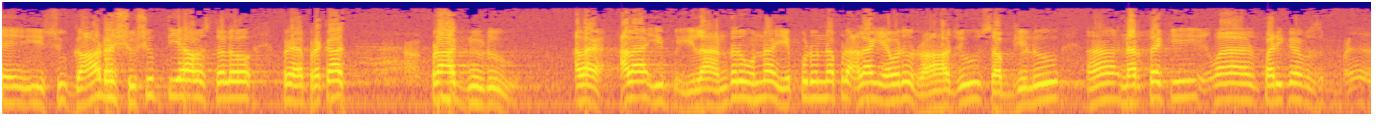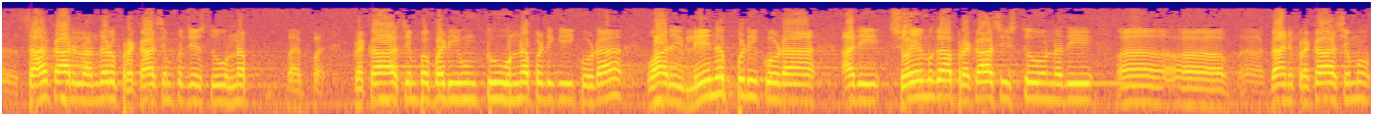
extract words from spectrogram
ఈ సు- గాఢ సుషుప్తి అవస్థలో ప్ర- ప్రకాశ ప్రాజ్ఞుడు. అలా అలా ఇ- ఇలా అందరూ ఉన్న ఎప్పుడున్నప్పుడు అలాగే ఎవరు? రాజు సభ్యులు నర్తకి పరిక సహకారులు అందరూ ప్రకాశింపజేస్తూ ఉన్న ప్రకాశింపబడి ఉంటూ ఉన్నప్పటికీ కూడా వారు లేనప్పటికీ కూడా అది స్వయముగా ప్రకాశిస్తూ ఉన్నది దాని ప్రకాశము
